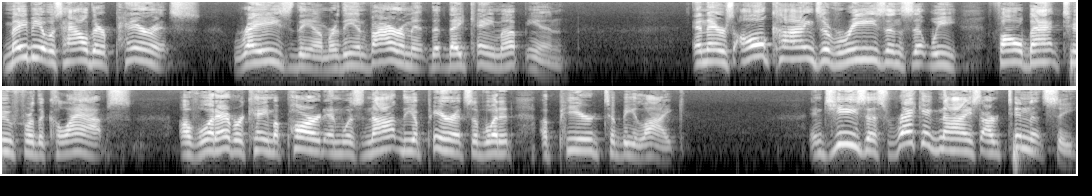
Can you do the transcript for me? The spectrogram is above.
Maybe it was how their parents raised them or the environment that they came up in. And there's all kinds of reasons that we fall back to for the collapse of whatever came apart and was not the appearance of what it appeared to be like. And Jesus recognized our tendency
